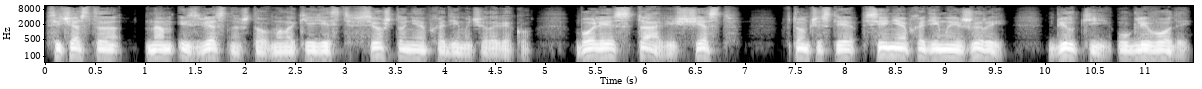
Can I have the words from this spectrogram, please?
Сейчас-то нам известно, что в молоке есть все, что необходимо человеку. Более ста веществ, в том числе все необходимые жиры, белки, углеводы,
